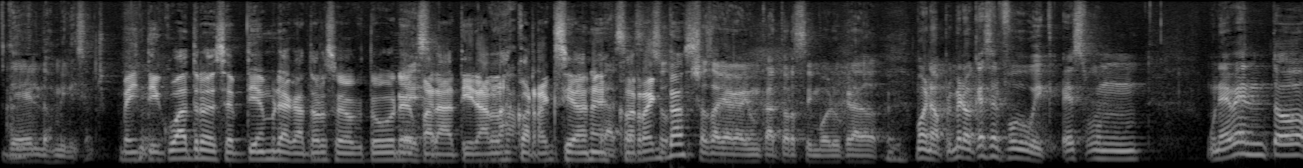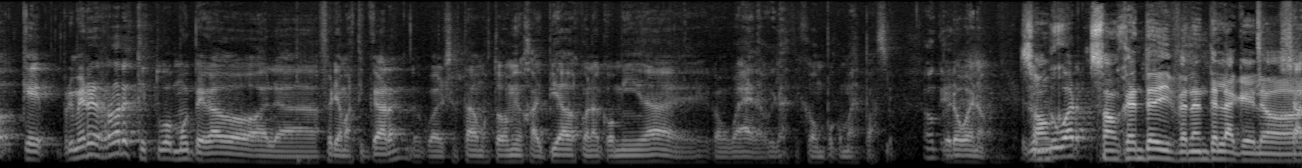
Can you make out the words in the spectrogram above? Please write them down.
Del 2018. 24 de septiembre a 14 de octubre Eso. para tirar las correcciones Gracias. correctas. Yo, yo sabía que había un 14 involucrado. Bueno, primero, ¿qué es el Food Week? Es un, un evento que, primer error es que estuvo muy pegado a la Feria Masticar, lo cual ya estábamos todos medio hypeados con la comida, eh, como bueno, hubieras dejado un poco más espacio. Ok. Pero bueno, es Son, un lugar... son gente diferente la que lo, sé,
